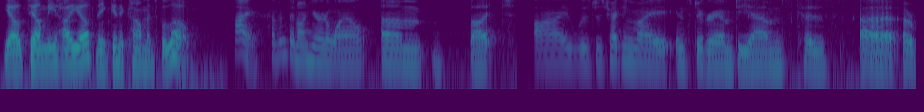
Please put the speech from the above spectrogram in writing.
Y'all tell me how y'all think in the comments below. Hi, haven't been on here in a while. Um, but I was just checking my Instagram DMs because uh, a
